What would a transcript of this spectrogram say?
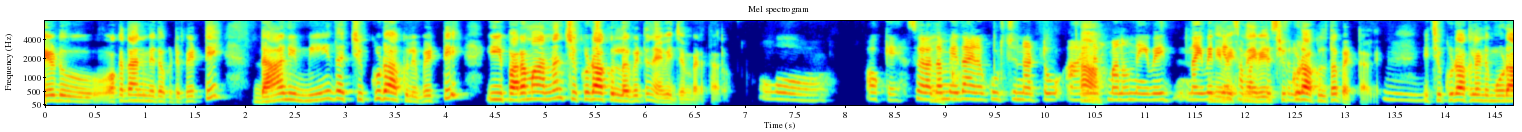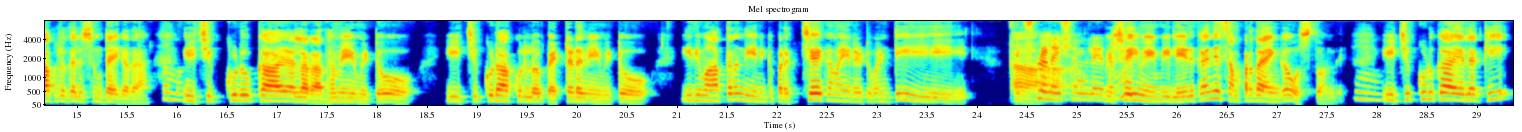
ఏడు ఒకదాని మీద ఒకటి పెట్టి దాని మీద చిక్కుడాకులు పెట్టి ఈ పరమాన్నం చిక్కుడాకుల్లో పెట్టి నైవేద్యం పెడతారు. ఓ! ఓకే. సో రథం మీద ఆయన కూర్చున్నట్టు ఆయనకు మనం నైవేద్య నైవేద్యం నైవే- నైవేద్యం సమర్పిస్తున్నాం చిక్కుడాకులతో పెట్టాలి. ఈ చిక్కుడాకులు అంటే మూడు ఆకులు కలిసి ఉంటాయి కదా. ఈ చిక్కుడుకాయల రథం ఏమిటో ఈ చిక్కుడాకుల్లో పెట్టడం ఏమిటో ఇది మాత్రం దీనికి ప్రత్యేకమైనటువంటి లేదమ్మా? విషయం ఏమీ లేదు కానీ సంప్రదాయంగా వస్తుంది. ఈ చిక్కుడుకాయలకి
